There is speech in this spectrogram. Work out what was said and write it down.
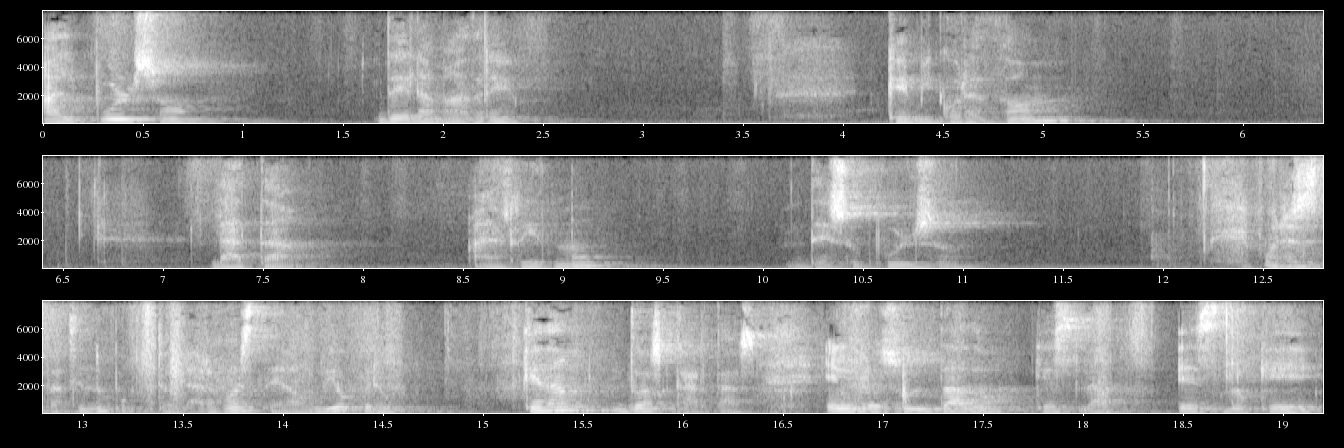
al pulso de la madre, que mi corazón lata al ritmo de su pulso. Bueno, se está haciendo un poquito largo este audio, pero quedan dos cartas. El resultado, que es, la, es lo que...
